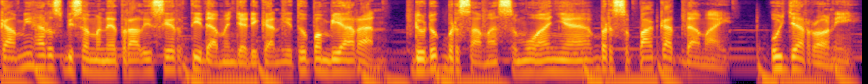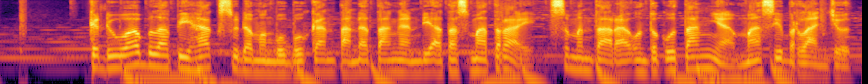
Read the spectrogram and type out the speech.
kami harus bisa menetralisir tidak menjadikan itu pembiaran, duduk bersama semuanya bersepakat damai, ujar Roni. Kedua belah pihak sudah membubuhkan tanda tangan di atas materai, sementara untuk utangnya masih berlanjut.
